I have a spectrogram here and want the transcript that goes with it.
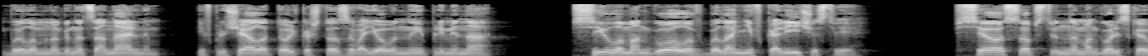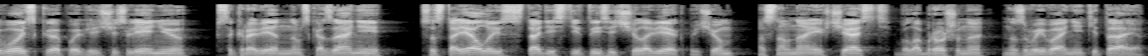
было многонациональным и включало только что завоеванные племена. Сила монголов была не в количестве, все, собственно, монгольское войско, по перечислению в сокровенном сказании, состояло из 110 тысяч человек, причем основная их часть была брошена на завоевание Китая,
